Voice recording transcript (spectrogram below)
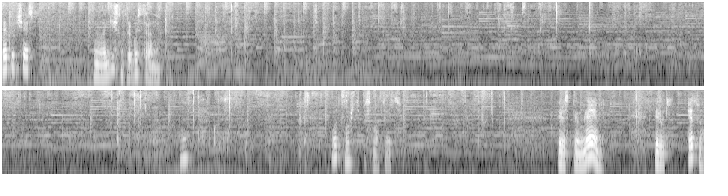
Эту часть аналогично с другой стороны. Вот так вот. Вот можете посмотреть. Теперь распрямляем. Теперь вот эту.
